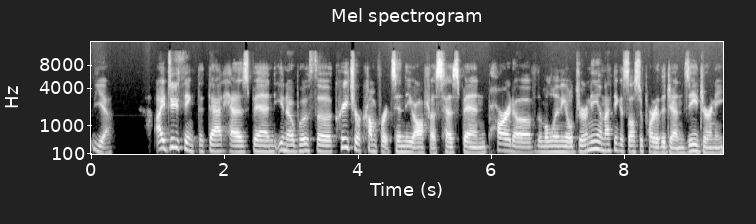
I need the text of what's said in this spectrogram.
Yeah. I do think that that has been, you know, both the creature comforts in the office has been part of the millennial journey, and I think it's also part of the Gen Z journey.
